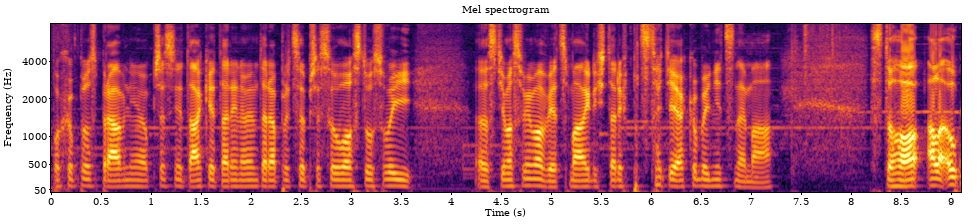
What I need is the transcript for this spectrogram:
pochopil správně, jo, přesně tak je tady, nevím teda proč se přesouval s tou svojí Eh, s těma svýma věcma, když tady v podstatě jakoby nic nemá. Z toho, ale OK,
